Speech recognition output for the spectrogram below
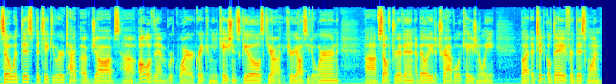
So with this particular type of jobs, uh, all of them require great communication skills, curiosity to learn, uh, self-driven, ability to travel occasionally, but a typical day for this one,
